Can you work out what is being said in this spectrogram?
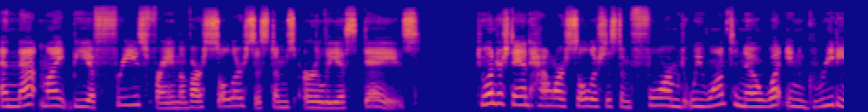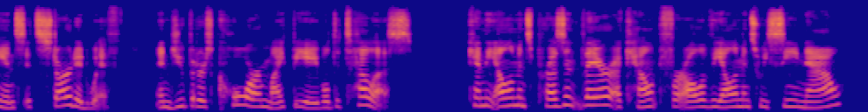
and that might be a freeze frame of our solar system's earliest days. To understand how our solar system formed, we want to know what ingredients it started with, and Jupiter's core might be able to tell us. Can the elements present there account for all of the elements we see now?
